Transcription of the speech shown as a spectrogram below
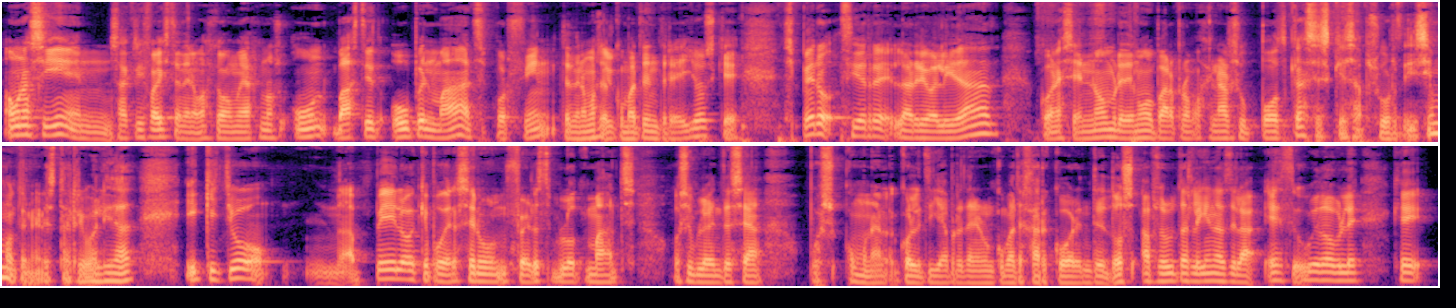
Aún así, en Sacrifice tendremos que comernos un Busted Open Match. Por fin tendremos el combate entre ellos que espero cierre la rivalidad con ese nombre de nuevo para promocionar su podcast. Es que es absurdísimo tener esta rivalidad y que yo apelo a que podría ser un First Blood Match o simplemente sea pues como una coletilla para tener un combate hardcore entre dos absolutas leyendas de la ECW que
